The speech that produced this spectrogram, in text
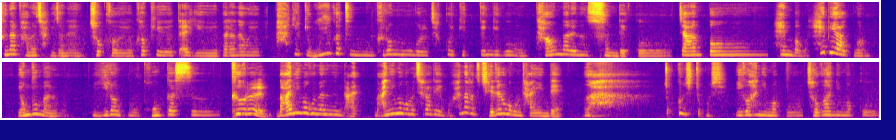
그날 밤에 자기 전에 초코우유, 커피우유, 딸기우유, 바나나우유 막 이렇게 우유 같은 그런 걸 자꾸 이렇게 땡기고 다음 날에는 순댓국, 짬뽕, 햄버거, 헤비한 거, 염분 많은 거. 이런 뭐 돈가스. 그거를 많이 먹으면 아, 많이 먹으면 차라리 뭐 하나라도 제대로 먹으면 다행인데 와 조금씩 조금씩. 이거 한 입 먹고 저거 한 입 먹고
